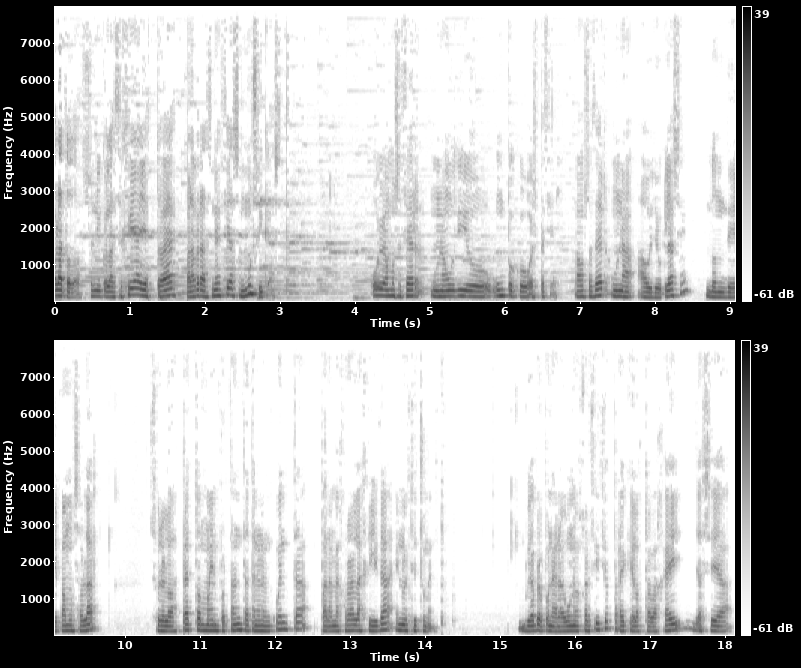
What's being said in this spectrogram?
Hola a todos, soy Nicolás Egea y esto es Palabras Necias en Musicast. Hoy vamos a hacer un audio un poco especial. Vamos a hacer una audio clase donde vamos a hablar sobre los aspectos más importantes a tener en cuenta para mejorar la agilidad en nuestro instrumento. Voy a proponer algunos ejercicios para que los trabajéis ya sea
